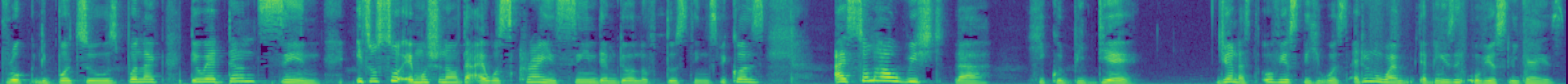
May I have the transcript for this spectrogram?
broke the bottles. But like they were dancing. It was so emotional that i was crying seeing them do all of those things because i somehow wished that he could be there do you understand? Obviously he was i don't know why i've been using obviously guys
